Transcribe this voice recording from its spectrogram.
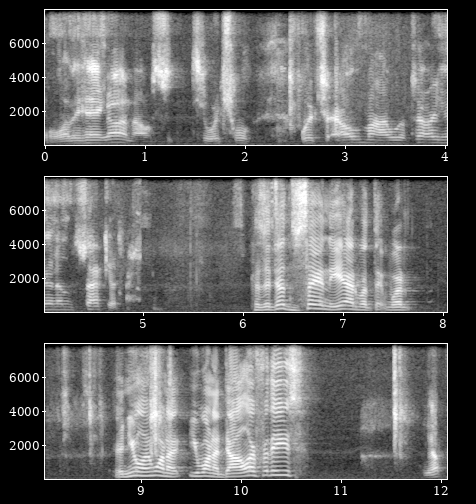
Well, let me hang on now. Which which album I will tell you in a second. Because it doesn't say in the ad what the, what. And you only want a you want a dollar for these? Yep.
